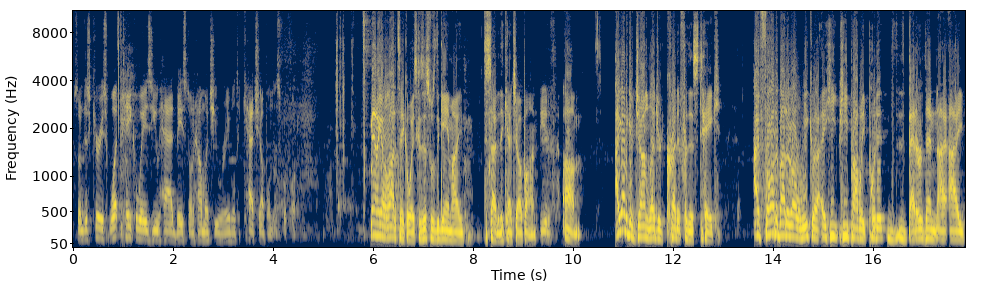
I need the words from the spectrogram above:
So I'm just curious what takeaways you had based on how much you were able to catch up on this football game. Man, I got a lot of takeaways because this was the game I decided to catch up on. Beautiful. Um, I got to give Jon Ledyard credit for this take. I've thought about it all week. But I- he he probably put it better than I, I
